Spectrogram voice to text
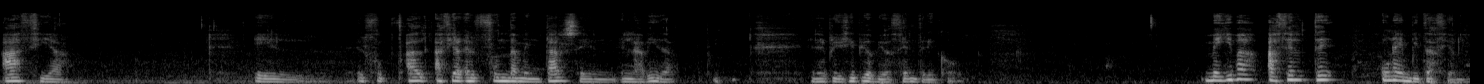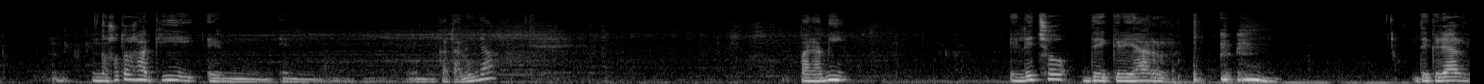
hacia el, hacia el fundamentarse en, en la vida, en el principio biocéntrico, me lleva a hacerte una invitación. Nosotros aquí en, Cataluña, para mí, el hecho de crear, de crear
